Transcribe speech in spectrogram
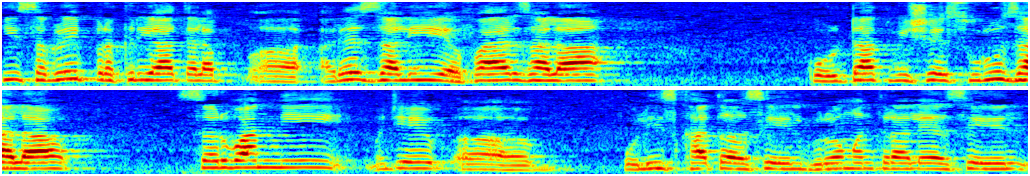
ही सगळी प्रक्रिया त्याला अरेस्ट झाली एफ आय आर झाला कोर्टात विषय सुरू झाला. सर्वांनी म्हणजे पोलीस खातं असेल गृहमंत्रालय असेल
